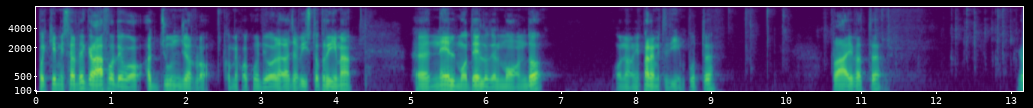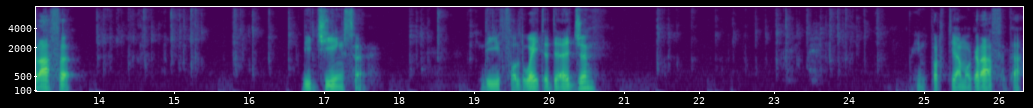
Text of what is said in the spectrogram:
poiché mi serve il grafo, devo aggiungerlo, come qualcuno di voi l'aveva già visto prima, eh, nel modello del mondo, o no, nei parametri di input, private. Graph. Di jeans. Default weighted edge. Importiamo graph da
